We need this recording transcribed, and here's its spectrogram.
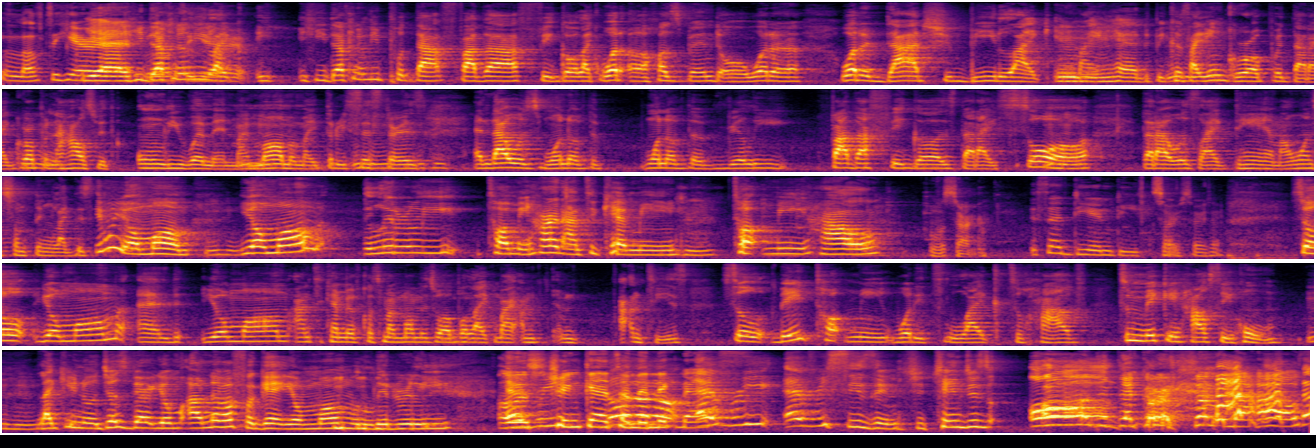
Love to hear yeah, it. he Love definitely like he, he definitely put that father figure like what a husband or what a what a dad should be like in my Mm-hmm. head because I didn't grow up with that. I grew up in a house with only women, my Mm-hmm. mom and my 3 sisters, and that was one of the one of the really father figures that I saw Mm-hmm. That I was like, damn, I want something like this. Even your mom, Mm-hmm. your mom literally taught me. Her and Auntie Kemi Mm-hmm. taught me how. Oh, sorry It said D and D. sorry, sorry, sorry. So your mom and your mom, Auntie Kemi, of course, my mom as well, but like my um, um, aunties. So they taught me what it's like to have to make a house a home. Mm-hmm. Like you know, just very. Your, I'll never forget. Your mom will literally All those trinkets and the knickknacks. Every every season, she changes all the decoration in the house.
